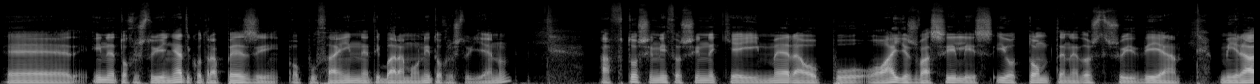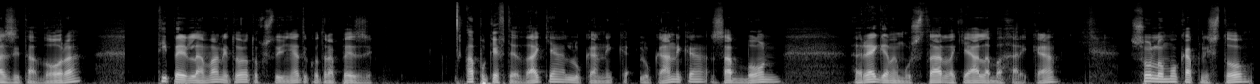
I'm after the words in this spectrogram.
Ε, είναι το Χριστουγεννιάτικο τραπέζι, όπου θα είναι την παραμονή των Χριστουγέννων. Αυτό συνήθως είναι και η μέρα όπου ο Άγιος Βασίλης ή ο Τόμπτεν εδώ στη Σουηδία μοιράζει τα δώρα. Τι περιλαμβάνει τώρα το χριστουγεννιάτικο τραπέζι; Από κεφτεδάκια, λουκάνικα, λουκάνικα ζαμπόν, ρέγγα με μουστάρδα και άλλα μπαχαρικά, σόλομο καπνιστό,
